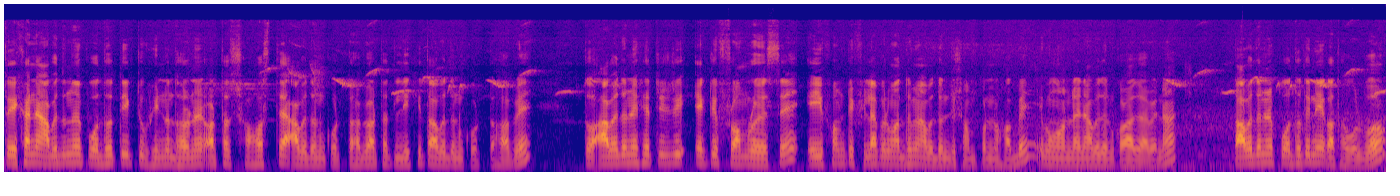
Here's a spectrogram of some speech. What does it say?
তো এখানে আবেদনের পদ্ধতি একটু ভিন্ন ধরনের, অর্থাৎ সহজতে আবেদন করতে হবে, অর্থাৎ লিখিত আবেদন করতে হবে। তো আবেদনের ক্ষেত্রে একটি- ফর্ম রয়েছে, এই ফর্মটি ফিল মাধ্যমে আবেদনটি সম্পন্ন হবে এবং অনলাইনে আবেদন করা যাবে না। তো আবেদনের পদ্ধতি নিয়ে কথা বলব।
